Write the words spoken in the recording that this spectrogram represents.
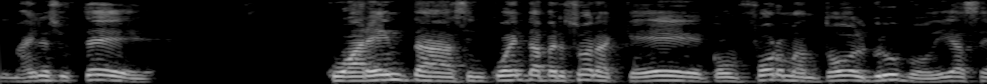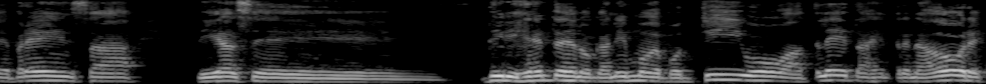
imagínese usted, 40, 50 personas que conforman todo el grupo, dígase prensa, dígase dirigentes del organismo deportivo, atletas, entrenadores,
